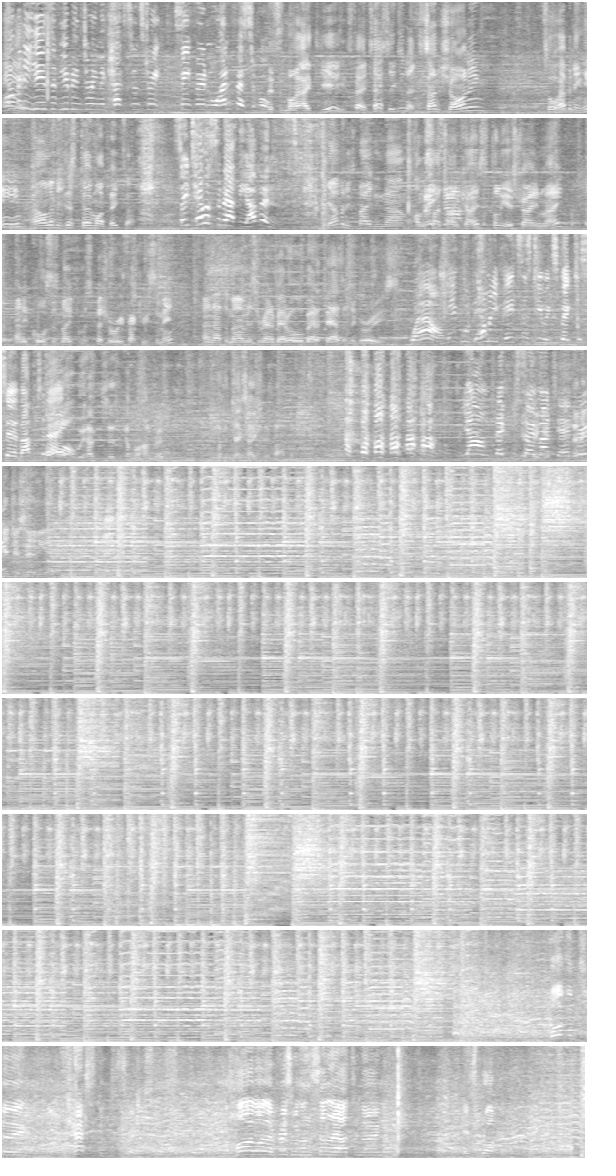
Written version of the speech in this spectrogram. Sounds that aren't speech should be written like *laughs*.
How many years have you been doing the Caxton Street Seafood and Wine Festival? This is my eighth year. It's fantastic, isn't it? Sun's shining. It's all happening here. Now let me just turn my pizza. So tell us about the ovens. The oven is made in um, on the Sunshine Coast, fully Australian made, and of course it's made from a special refractory cement. And at the moment it's around about oh about a thousand degrees. Wow, people, how many pizzas do you expect to serve up today? Oh, we hope to serve a couple of hundred for the taxation department. *laughs* Thank you so much, Andrew. Brisbane on Sunday afternoon. It's rocking.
